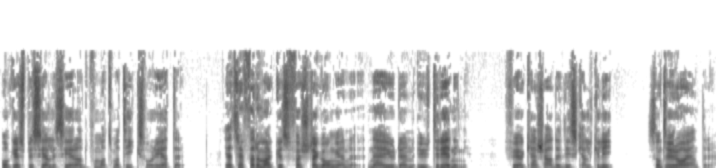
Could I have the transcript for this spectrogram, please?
och är specialiserad på matematiksvårigheter. Jag träffade Marcus första gången när jag gjorde en utredning, för jag kanske hade dyskalkyli. Som tur har jag inte det.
